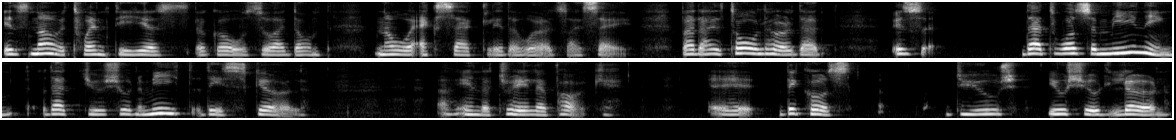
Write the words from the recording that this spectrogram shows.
It's now 20 years ago, so I don't know exactly the words I say. But I told her that is that was a meaning that you should meet this girl uh, in the trailer park uh, because you you should learn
